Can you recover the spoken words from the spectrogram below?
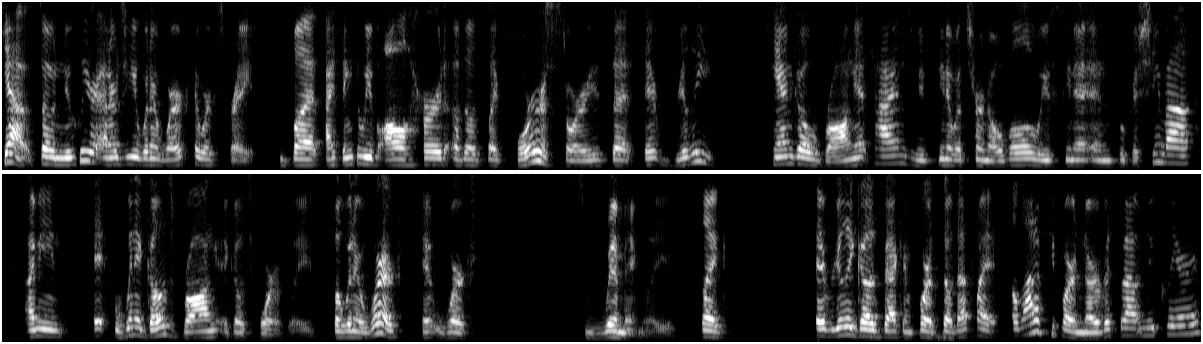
yeah, so nuclear energy, when it works, it works great. But I think that we've all heard of those like horror stories that it really can go wrong at times. We've seen it with Chernobyl, we've seen it in Fukushima. I mean, it, when it goes wrong, it goes horribly. But when it works, it works swimmingly. Like it really goes back and forth. So that's why a lot of people are nervous about nuclear.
